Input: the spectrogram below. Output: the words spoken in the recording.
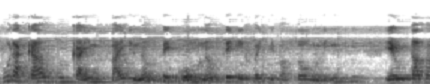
por acaso caí no site, não sei como, não sei quem foi que me passou o link. Eu estava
